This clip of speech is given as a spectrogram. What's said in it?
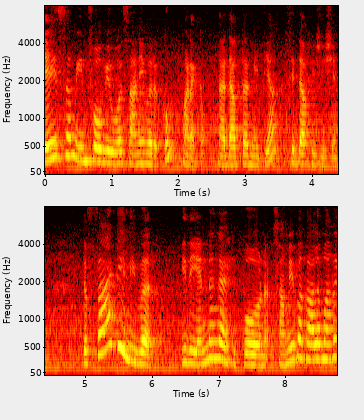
ஏஎஸ்எம் இன்ஃபோ வியூவர்ஸ் அனைவருக்கும் வணக்கம். நான் டாக்டர் நித்யா சித்தா ஃபிசிஷியன் இந்த ஃபேட்டி லிவர் இது என்னங்க? இப்போது சமீப காலமாக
